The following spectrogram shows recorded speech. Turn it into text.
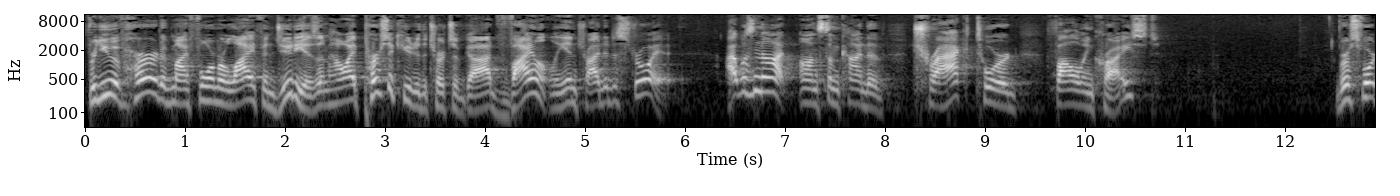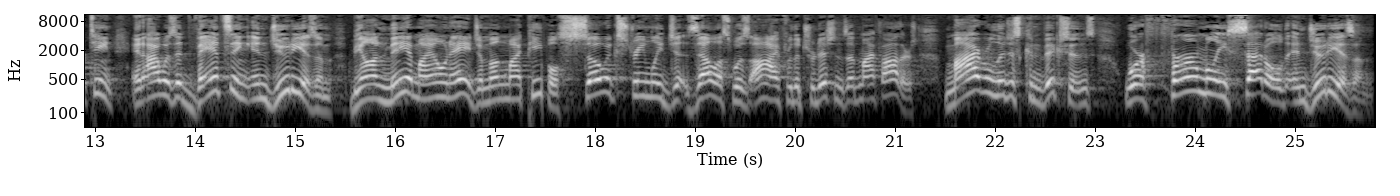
For you have heard of my former life in Judaism, how I persecuted the church of God violently and tried to destroy it. I was not on some kind of track toward following Christ. Verse 14, and I was advancing in Judaism beyond many of my own age among my people. So extremely zealous was I for the traditions of my fathers. My religious convictions were firmly settled in Judaism,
